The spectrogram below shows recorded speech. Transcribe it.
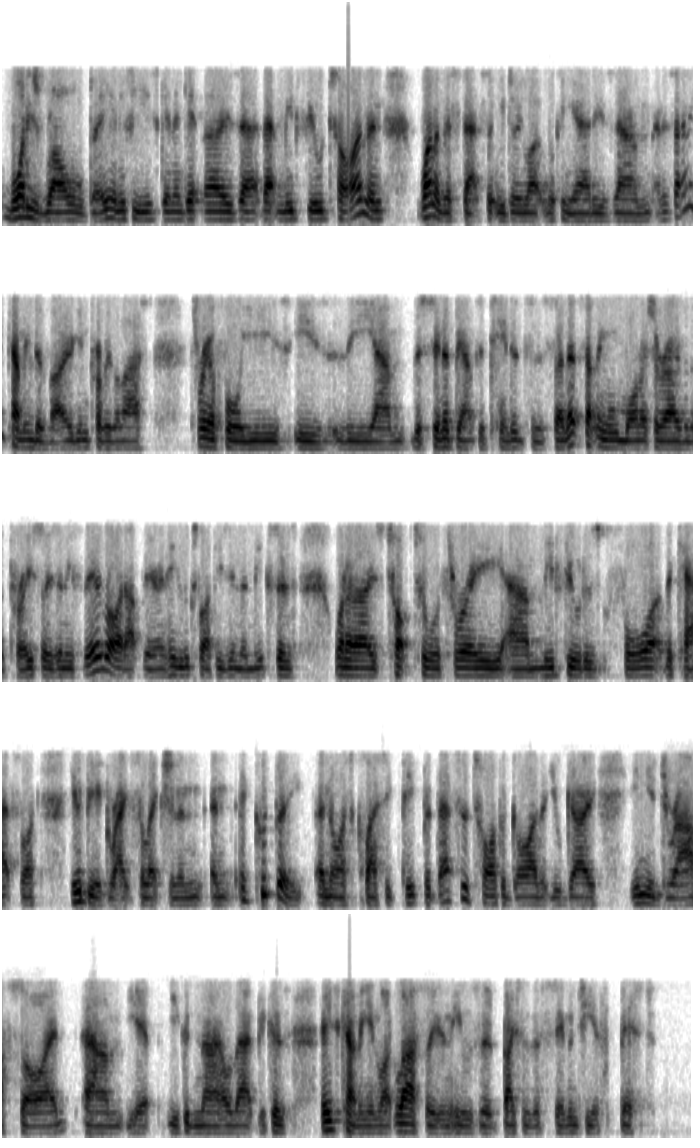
what his role will be and if he is going to get those uh, that midfield time. And one of the stats that we do like looking at is, um, and it's only come into vogue in probably the last three or four years is the um, the centre bounce attendances. So that's something we'll monitor over the preseason. If they're right up there, and he looks like he's in the mix of one of those top two or three um, midfielders for the Cats, like he would be a great selection, and and it could be a nice classic pick. But that's the type of guy that you'll go in your draft side. Um, yeah, you could nail that because he's coming in like last season. He was the, basically the 70th best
